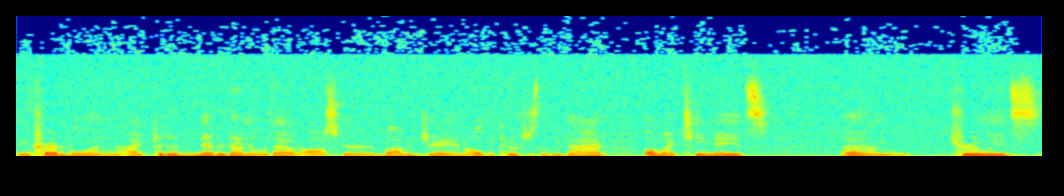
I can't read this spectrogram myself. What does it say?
incredible, and I could have never done it without Oscar, Bobby J, and all the coaches that we've had, all my teammates. Um, truly, it's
